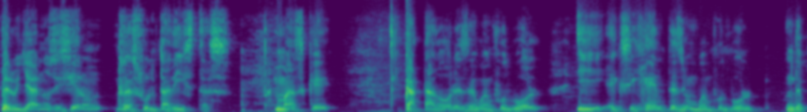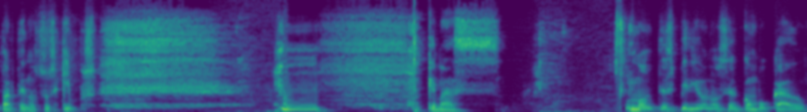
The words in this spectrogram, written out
pero ya nos hicieron resultadistas, más que catadores de buen fútbol y exigentes de un buen fútbol de parte de nuestros equipos. Mm, ¿Qué más? Montes pidió no ser convocado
